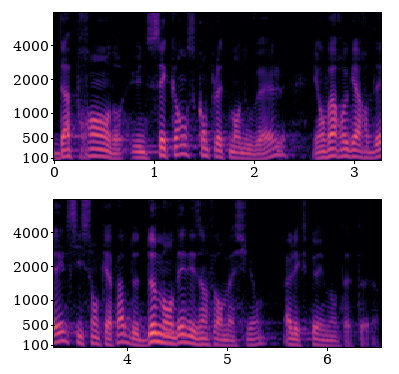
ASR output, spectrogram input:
d'apprendre une séquence complètement nouvelle et on va regarder s'ils sont capables de demander des informations à l'expérimentateur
